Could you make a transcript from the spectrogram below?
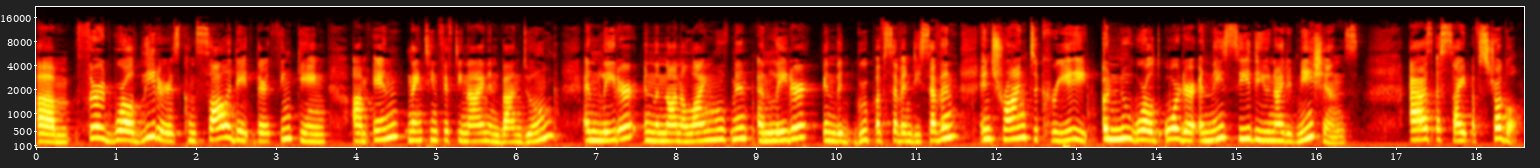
um, third world leaders consolidate their thinking um, in 1959 in Bandung, and later in the non aligned movement, and later in the group of 77, in trying to create a new world order. And they see the United Nations as a site of struggle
